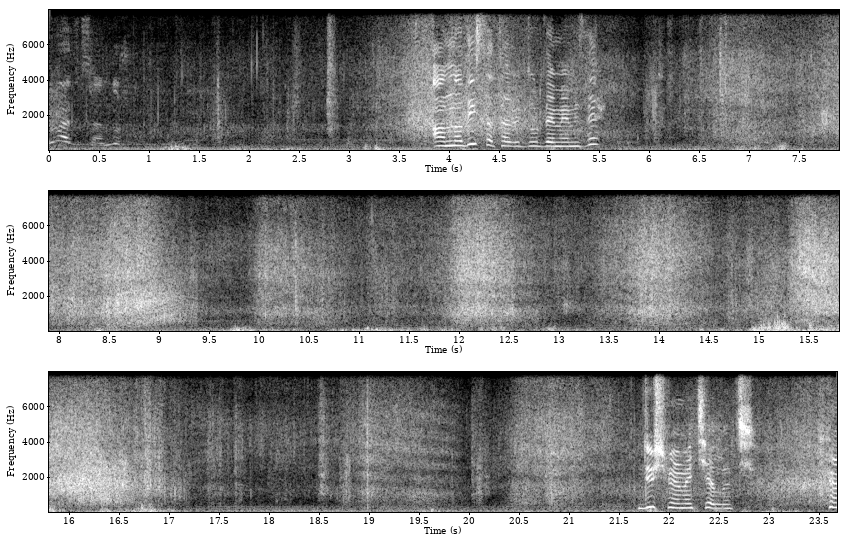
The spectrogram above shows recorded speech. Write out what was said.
Dur azıcık sen dur. Anladıysa tabii dur dememizi. Düşmeme challenge.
